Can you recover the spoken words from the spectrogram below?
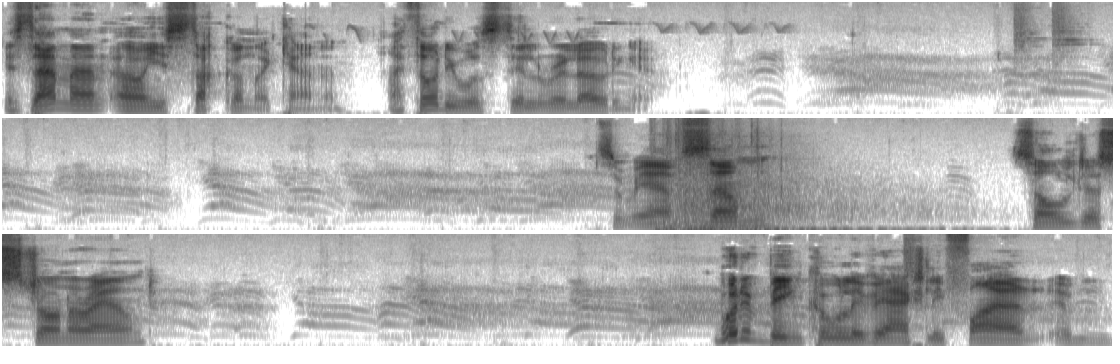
Is that man... Oh, he's stuck on the cannon. I thought he was still reloading it. So we have some soldiers strewn around. Would have been cool if he actually fired and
